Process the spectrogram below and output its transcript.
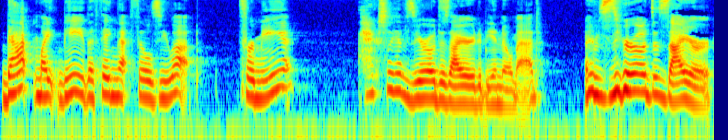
That might be the thing that fills you up. For me, I actually have zero desire to be a nomad. I have zero desire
